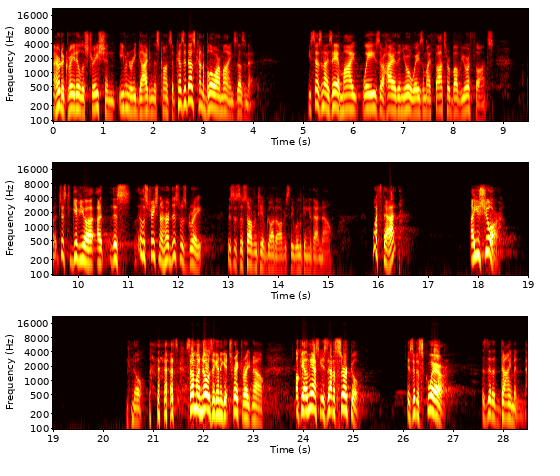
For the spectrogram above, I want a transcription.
I heard a great illustration even regarding this concept because it does kind of blow our minds, doesn't it? He says in Isaiah, My ways are higher than your ways, and my thoughts are above your thoughts. But just to give you a, a, this illustration I heard, this was great. This is the sovereignty of God, obviously. We're looking at that now. What's that? Are you sure? No. Someone knows they're going to get tricked right now. Okay, let me ask you is that a circle? Is it a square? Is it a diamond?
